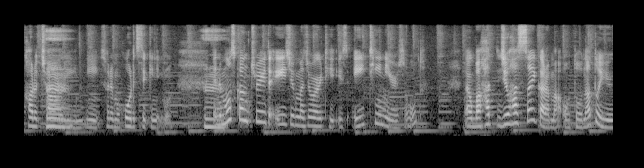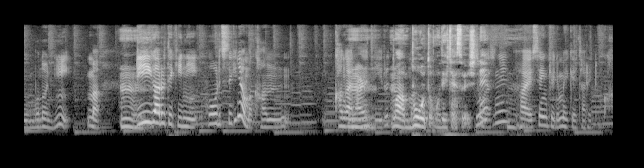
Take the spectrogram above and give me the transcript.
カルチャーに、それも法律的にも。うん。In most countries, the age of majority is 18 years old. だからまあは18歳からまあ大人というものに、まあ、うん。リーガル的に、法律的にはまあかん考えられていると。まあ、ボートもできたりするしね。そうですね、うん。はい、選挙にも行けたりとか、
